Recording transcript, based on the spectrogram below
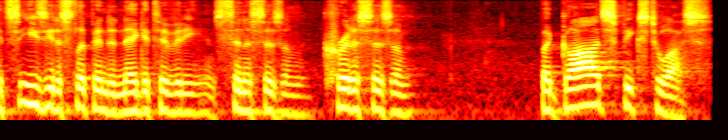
it's easy to slip into negativity and cynicism, criticism. But God speaks to us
